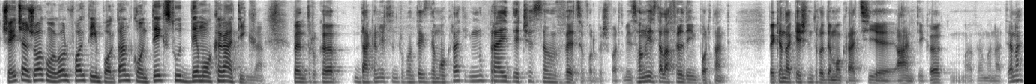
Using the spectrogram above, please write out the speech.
și aici joacă un rol foarte important contextul democratic. Da. Pentru că dacă nu ești într-un context democratic, nu prea ai de ce să înveți să vorbești foarte bine sau nu este la fel de important. Pe când dacă ești într-o democrație antică, cum avem în Atena,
